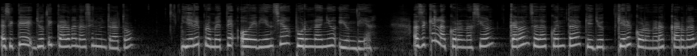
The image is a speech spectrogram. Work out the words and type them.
Así que Jude y Cardan hacen un trato y él le promete obediencia por un año y un día. Así que en la coronación, Cardan se da cuenta que Jude quiere coronar a Cardan,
